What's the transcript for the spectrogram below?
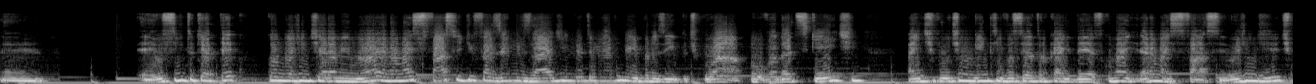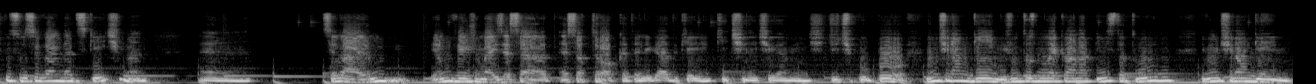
é, é, eu sinto que até quando a gente era menor, era mais fácil de fazer amizade em determinado meio, por exemplo. Tipo, ah, pô, vou andar de skate. Aí, tipo, tinha alguém que você ia trocar ideia, ficou mais, era mais fácil. Hoje em dia, tipo, se você vai andar de skate, mano, é, sei lá, eu não, eu não vejo mais essa, essa troca, tá ligado? Que, que tinha antigamente. De tipo, pô, vamos tirar um game, junta os moleques lá na pista, tudo, e vamos tirar um game.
